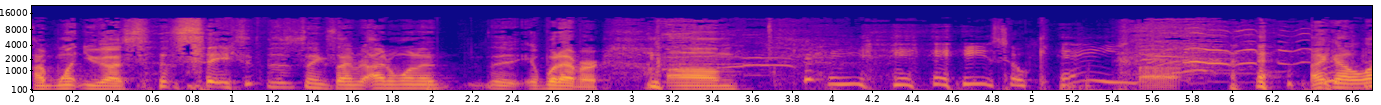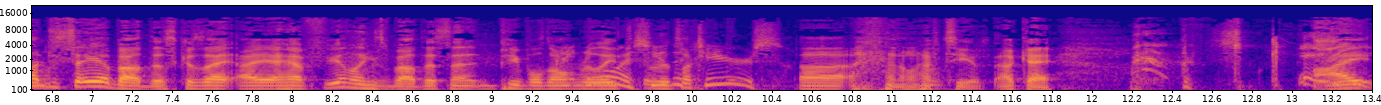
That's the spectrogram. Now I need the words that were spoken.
I want you guys to say these things. I, I don't want to. Whatever. Um, it's okay. I got a lot to say about this because I, I have feelings about this, and people don't I know, really. I see the talk- tears. Uh, I don't have tears. Okay. It's okay. I.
